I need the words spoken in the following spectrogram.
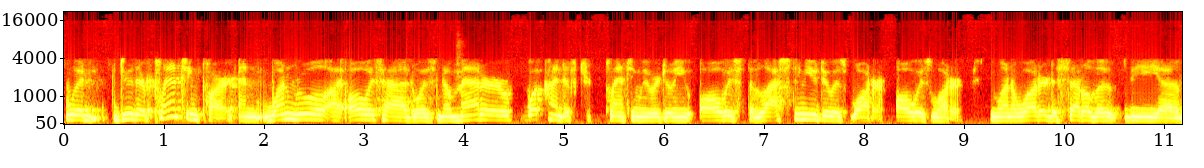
would do their planting part. And one rule I always had was no matter what kind of planting we were doing, you always, the last thing you do is water, always water. You want to water to settle the, the, uh,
